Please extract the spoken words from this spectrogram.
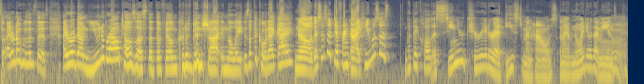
So I don't know who this is. I wrote down Unibrow tells us that the film could have been shot in the late. Is that the Kodak guy? No, this is a different guy. He was a what they called a senior curator at Eastman House, and I have no idea what that means. Oh.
